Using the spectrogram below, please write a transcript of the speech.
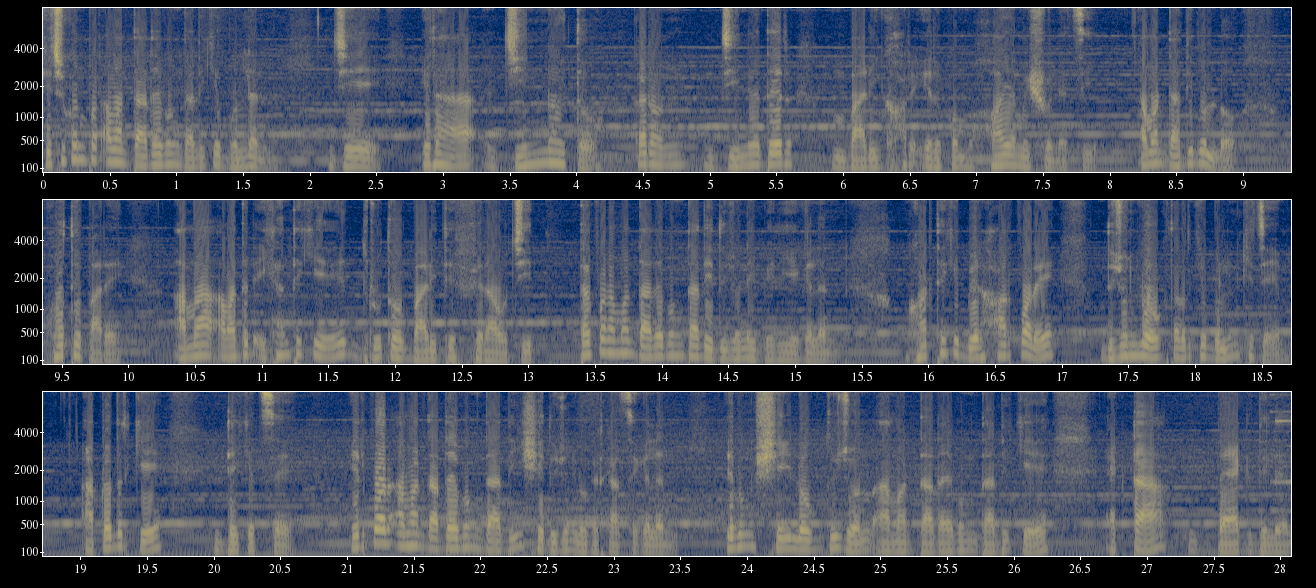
কিছুক্ষণ পর আমার দাদা এবং দাদিকে বললেন যে, এরা জিন নয় তো? কারণ জিনেদের বাড়িঘর এরকম হয় আমি শুনেছি। আমার দাদি বলল, হতে পারে। আমরা আমাদের এখান থেকে দ্রুত বাড়িতে ফেরা উচিত। তারপর আমার দাদা এবং দাদি দুজনেই বেরিয়ে গেলেন। ঘর থেকে বের হওয়ার পরে দুজন লোক তাদেরকে বললেন কি যে, আপনাদেরকে ডেকেছে। এরপর আমার দাদা এবং দাদি সেই দুজন লোকের কাছে গেলেন এবং সেই লোক দুজন আমার দাদা এবং দাদিকে একটা ব্যাগ দিলেন।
